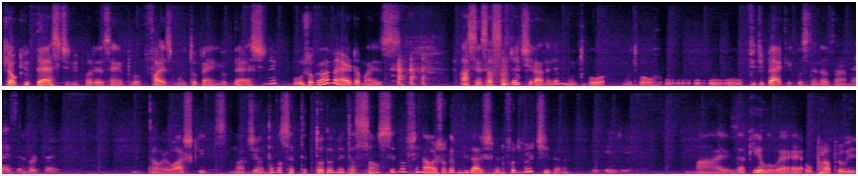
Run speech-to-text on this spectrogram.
Que é o que o Destiny, por exemplo, faz muito bem. O Destiny, o jogo é uma merda, mas a sensação de atirar nele é muito boa. Muito boa. O, o, o- feedback que você tem das armas. É, isso é entendeu? importante. Então eu acho que não adianta você ter toda a ambientação se no final a jogabilidade também não for divertida, né? Entendi. Mas é aquilo, é o próprio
